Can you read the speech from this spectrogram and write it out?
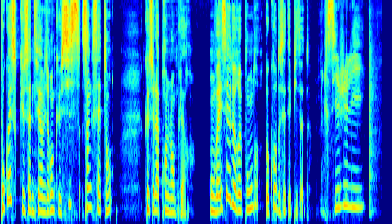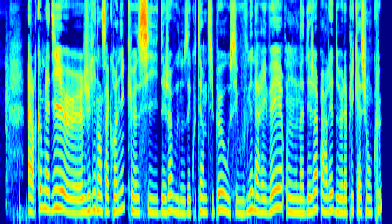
Pourquoi est-ce que ça ne fait environ que 5-7 ans que cela prend de l'ampleur? On va essayer de répondre au cours de cet épisode. Merci Julie. Alors, comme l'a dit euh, Julie dans sa chronique, euh, si déjà vous nous écoutez un petit peu ou si vous venez d'arriver, on a déjà parlé de l'application Clu,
